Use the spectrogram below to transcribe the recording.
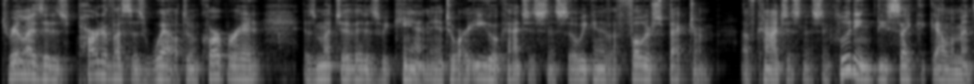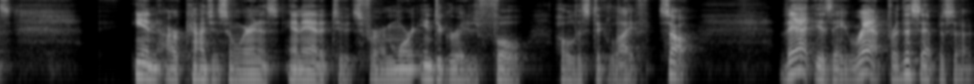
to realize it is part of us as well, to incorporate as much of it as we can into our ego consciousness so we can have a fuller spectrum of consciousness, including these psychic elements in our conscious awareness and attitudes for a more integrated, full, holistic life. So, that is a wrap for this episode.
